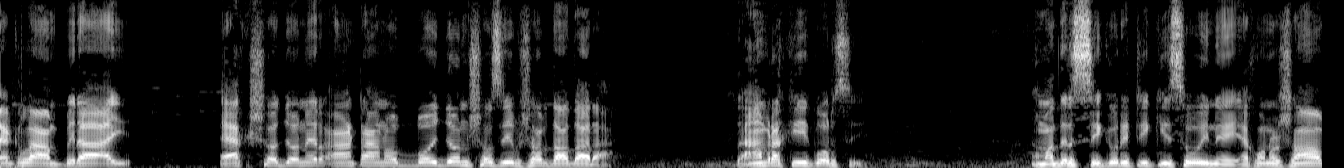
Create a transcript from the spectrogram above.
দেখলাম, প্রায় একশো জনের আটানব্বই জন সচিব সব দাদারা। তা আমরা কি করছি? আমাদের সিকিউরিটি কিছুই নেই। এখনও সব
